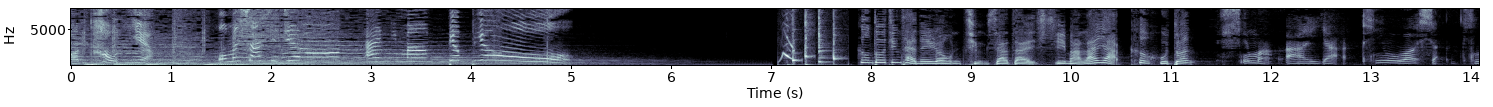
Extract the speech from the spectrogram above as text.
我讨厌。我们下期见喽，爱你们，彪彪。更多精彩内容，请下载喜马拉雅客户端。喜马拉雅，听我想听。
